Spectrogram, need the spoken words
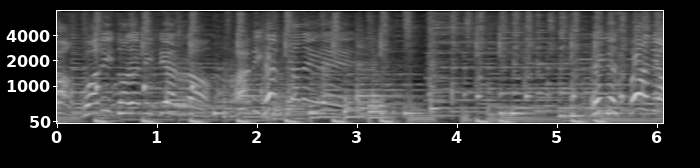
San Juanito de mi tierra, a mi gente alegre. En España,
